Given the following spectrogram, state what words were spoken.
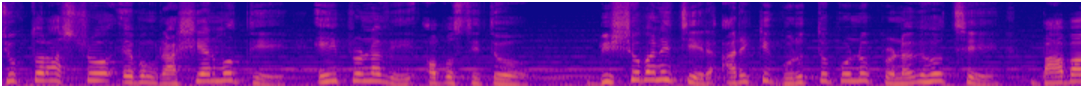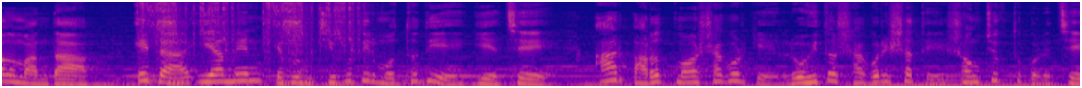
যুক্তরাষ্ট্র এবং রাশিয়ার মধ্যে এই প্রণালী অবস্থিত। বিশ্ব বাণিজ্যের আরেকটি গুরুত্বপূর্ণ প্রণালী হচ্ছে বাবাল মান্দাব। এটা ইয়ামেন এবং জিবুতির মধ্য দিয়ে গিয়েছে। আর ভারত মহাসাগরকে লোহিত সাগরের সাথে সংযুক্ত করেছে।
